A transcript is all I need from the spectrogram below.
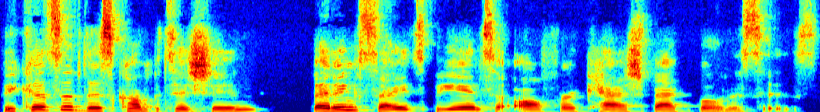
Because of this competition, betting sites began to offer cashback bonuses.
